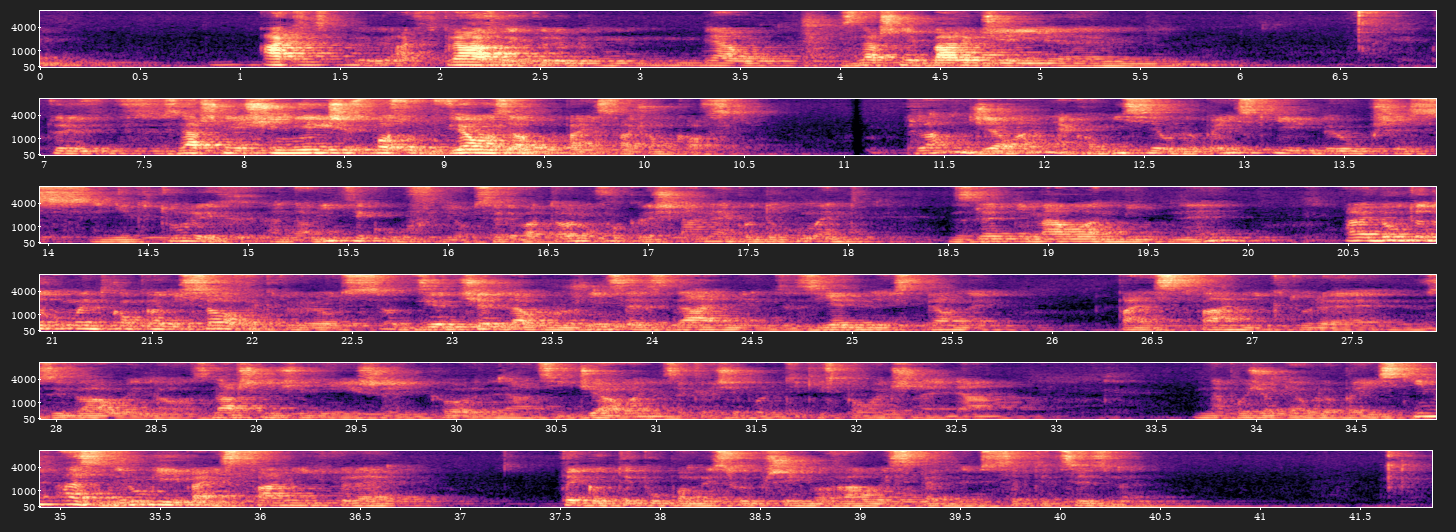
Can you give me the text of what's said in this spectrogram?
akt, y, akt prawny, który by miał znacznie bardziej, który w znacznie silniejszy sposób wiązałby państwa członkowskie. Plan działania Komisji Europejskiej był przez niektórych analityków i obserwatorów określany jako dokument względnie mało ambitny, ale był to dokument kompromisowy, który od- odzwierciedlał różnice zdań między z jednej strony państwami, które wzywały do znacznie silniejszej koordynacji działań w zakresie polityki społecznej na, na poziomie europejskim, a z drugiej państwami, które tego typu pomysły przyjmowały z pewnym sceptycyzmem.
